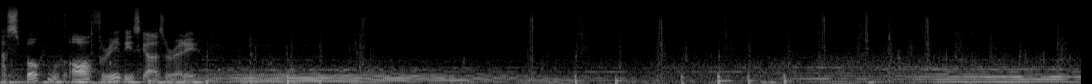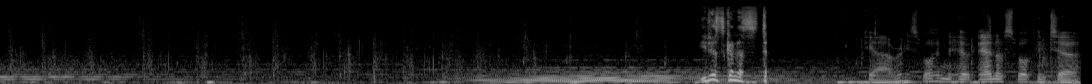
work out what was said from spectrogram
I've spoken with all three of these guys already. Just gonna st- Yeah, I've already spoken to him, and I've spoken to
